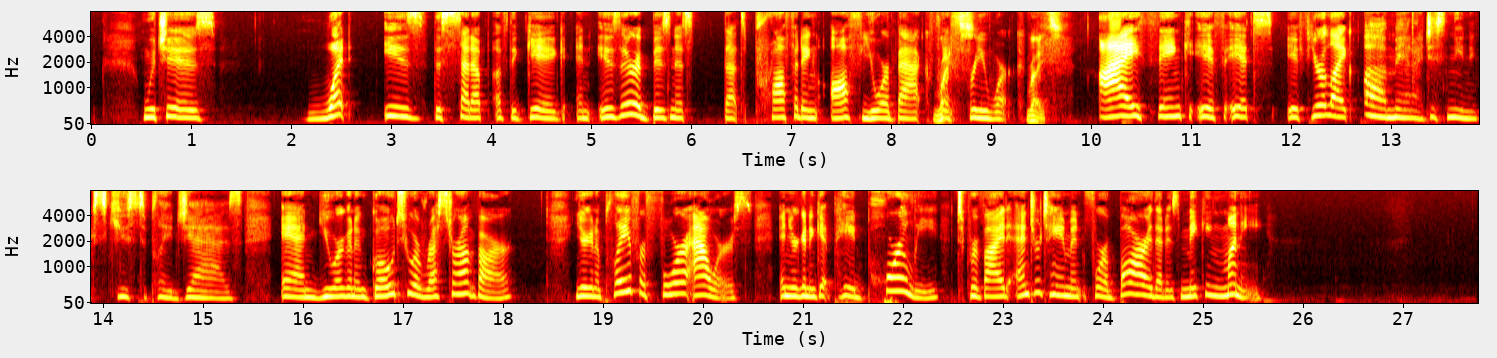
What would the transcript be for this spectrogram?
which is what is the setup of the gig and is there a business that's profiting off your back for Right. free work. Right. I think if it's if you're like, oh man, I just need an excuse to play jazz, and you are gonna go to a restaurant bar, you're gonna play for four hours, and you're gonna get paid poorly to provide entertainment for a bar that is making money.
